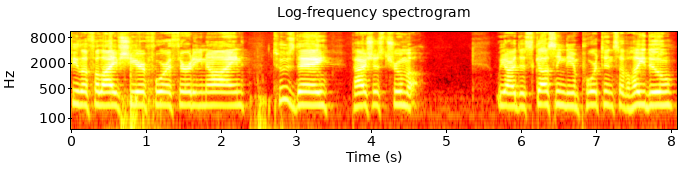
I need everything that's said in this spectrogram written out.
Tefillah for Life Shiur 439, Tuesday, Parshas Truma. We are discussing the importance of Haidu,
